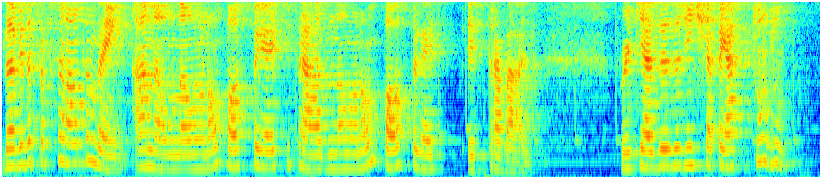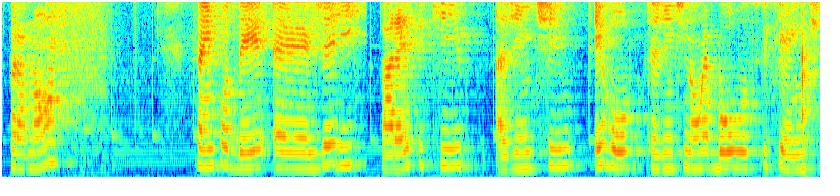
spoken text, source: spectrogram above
da vida profissional também. Ah, não, não, eu não posso pegar esse prazo, não, eu não posso pegar esse, esse trabalho. Porque às vezes a gente quer pegar tudo para nós sem poder é, gerir. Parece que a gente errou, que a gente não é boa o suficiente,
